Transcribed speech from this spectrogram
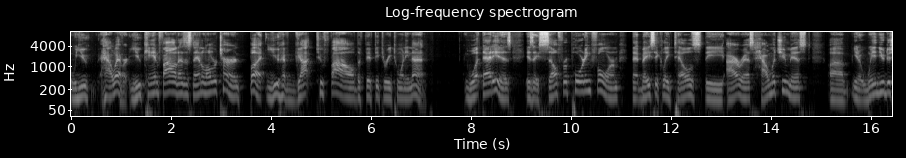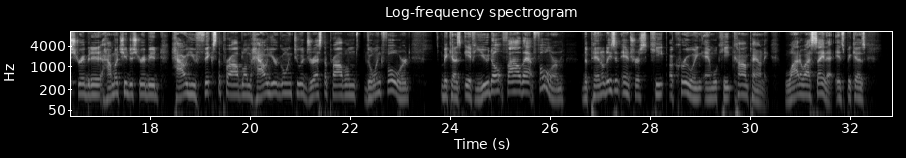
You, however, you can file it as a standalone return, but you have got to file the 5329. What that is, is a self reporting form that basically tells the IRS how much you missed, uh, you know, when you distributed it, how much you distributed, how you fix the problem, how you're going to address the problem going forward. Because if you don't file that form, the penalties and interest keep accruing and will keep compounding. Why do I say that? It's because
